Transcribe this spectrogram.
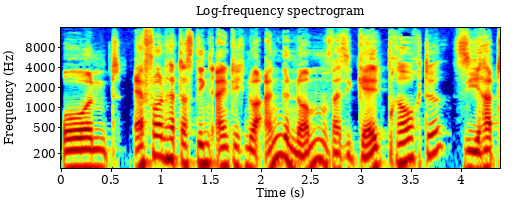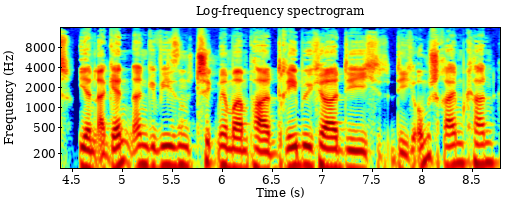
Und Efron hat das Ding eigentlich nur angenommen, weil sie Geld brauchte. Sie hat ihren Agenten angewiesen, schick mir mal ein paar Drehbücher, die ich, die ich umschreiben kann.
